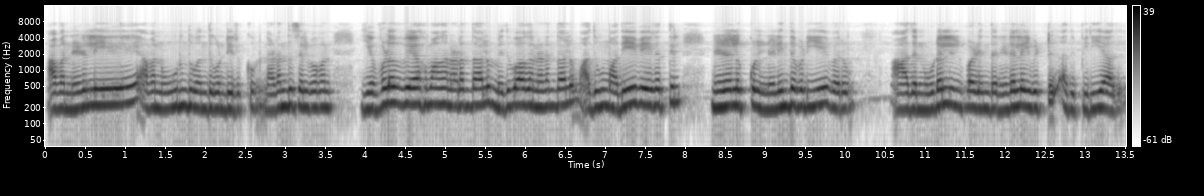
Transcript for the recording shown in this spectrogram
அவன் நிழலிலேயே அவன் ஊர்ந்து வந்து கொண்டிருக்கும். நடந்து செல்பவன் எவ்வளவு வேகமாக நடந்தாலும் மெதுவாக நடந்தாலும் அதுவும் அதே வேகத்தில் நிழலுக்குள் நெளிந்தபடியே வரும். அதன் உடலில் பழிந்த நிழலை விட்டு அது பிரியாது.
